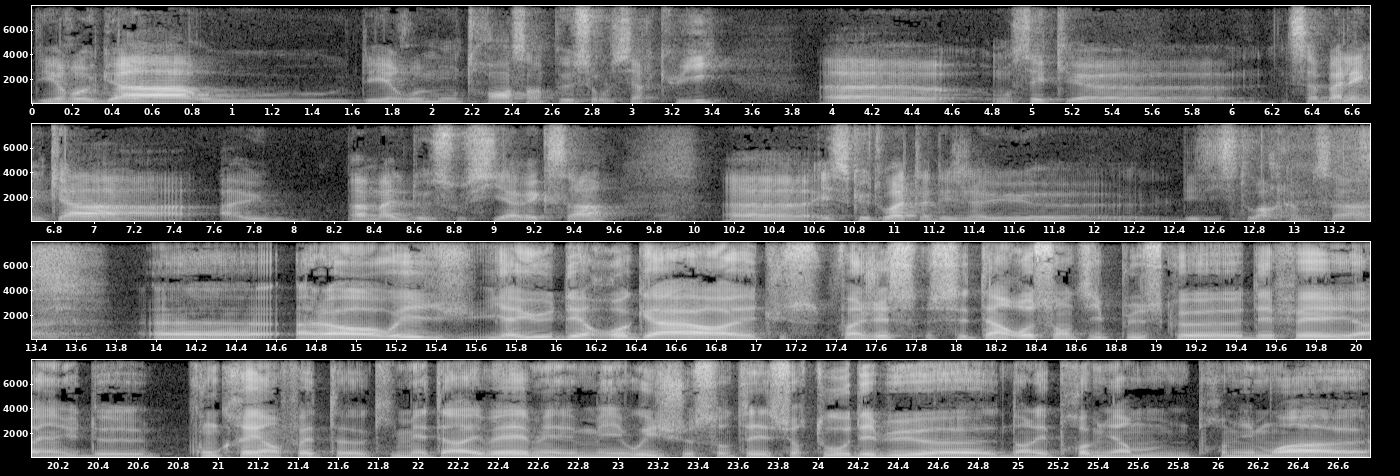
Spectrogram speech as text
des, regards ou des remontrances un peu sur le circuit? On sait que Sabalenka a, a, eu pas mal de soucis avec ça. Est-ce que toi, tu as déjà eu des histoires comme ça euh, alors oui, il y a eu des regards. Et enfin, c'était un ressenti plus que des faits. Il n'y a rien eu de concret en fait euh, qui m'est arrivé, mais oui, je sentais surtout au début, euh, dans les premiers premiers mois euh,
